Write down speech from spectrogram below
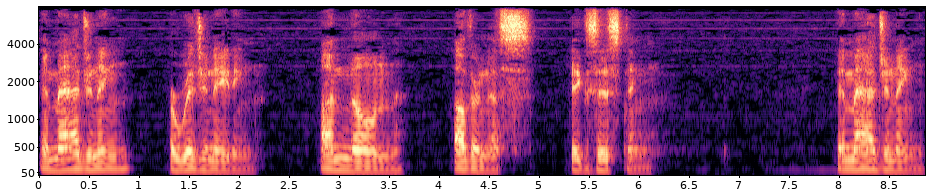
Imagining, originating, unknown, otherness, existing. Imagining,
